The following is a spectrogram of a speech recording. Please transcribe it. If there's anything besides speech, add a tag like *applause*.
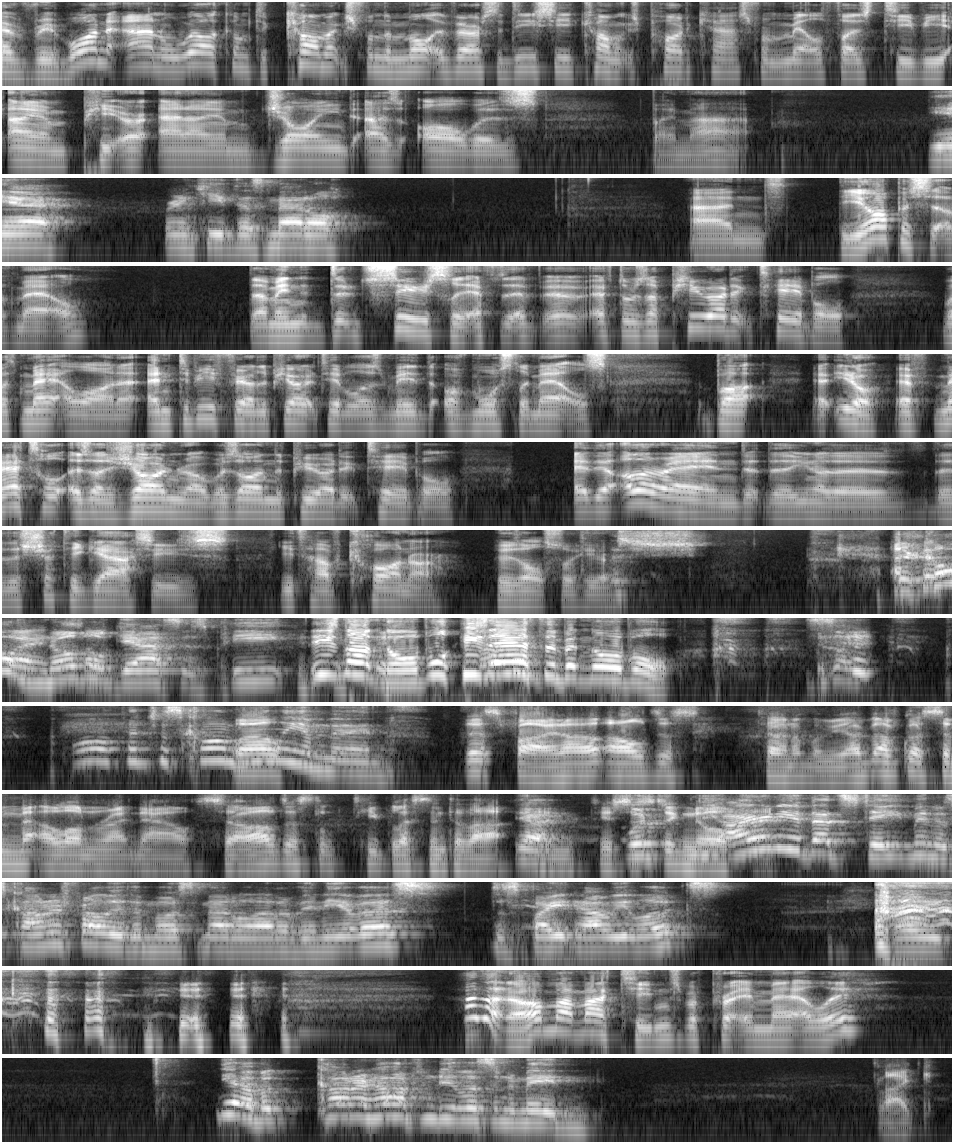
everyone, and welcome to Comics from the Multiverse, the DC Comics podcast from Metal Fuzz TV. I am Peter, and I am joined, as always, by Matt. Yeah, we're gonna keep this metal. And the opposite of metal. I mean, seriously, if, if if there was a periodic table with metal on it, and to be fair, the periodic table is made of mostly metals, but uh, you know, if metal as a genre was on the periodic table, at the other end, the you know the the, the shitty gases, you'd have Connor, who's also here. They're called noble insult- gases, Pete. He's not noble. He's anything but noble. So, well, then just call him Well- William then. That's fine. I'll, I'll just turn up my music. I've, I've got some metal on right now, so I'll just keep listening to that. Yeah. and just, What- just ignore. The irony of that statement is Connor's probably the most metal out of any of us, despite how he looks. Like, *laughs* *laughs* I don't know. My my teens were pretty metally. Yeah, but Connor, how often do you listen to Maiden? like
